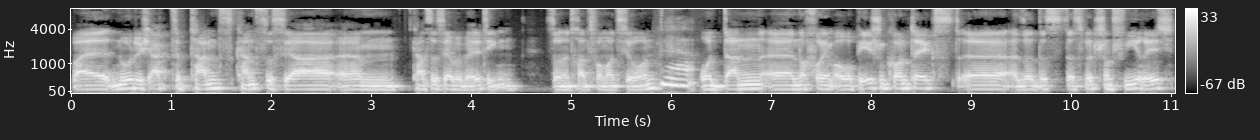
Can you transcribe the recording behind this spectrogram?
weil nur durch Akzeptanz kannst du es ja, ähm, kannst du es ja bewältigen. So eine Transformation. Ja. Und dann äh, noch vor dem europäischen Kontext, äh, also das, das wird schon schwierig.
